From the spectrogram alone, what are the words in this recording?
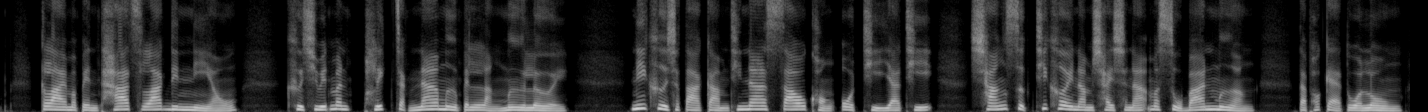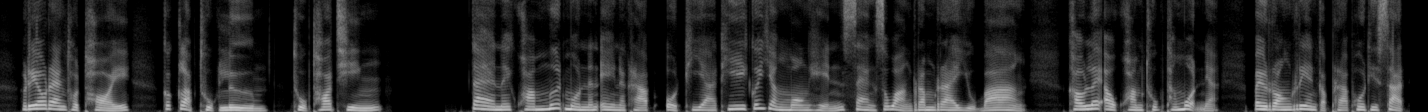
บ กลายมาเป็นทาสลากดินเหนียว คือชีวิตมันพลิกจากหน้ามือเป็นหลังมือเลย นี่คือชะตากรรมที่น่าเศร้าของโอทิยาธิ ช้างศึกที่เคยนำชัยชนะมาสู่บ้านเมือง แต่พอแก่ตัวลง เรียวแรงถดถอย ก็กลับถูกลืม ถูกทอดทิ้ง แต่ในความมืดมนนั่นเองนะครับโอทิยาที่ก็ยังมองเห็นแสงสว่างรำไรอยู่บ้าง เขาเลยเอาความทุกข์ทั้งหมดเนี่ยไปร้องเรียนกับพระโพธิสัตว์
